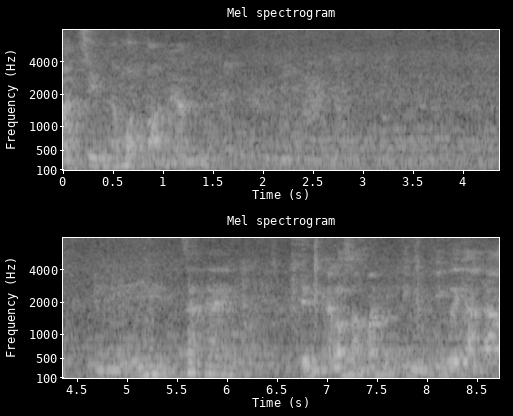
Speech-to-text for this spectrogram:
อ่านชิมทั้งหมดก่อนนะครับอืมยังไงอย่างเงี้ยเราสามารถแบบทิ้งทิ้งระยะได้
